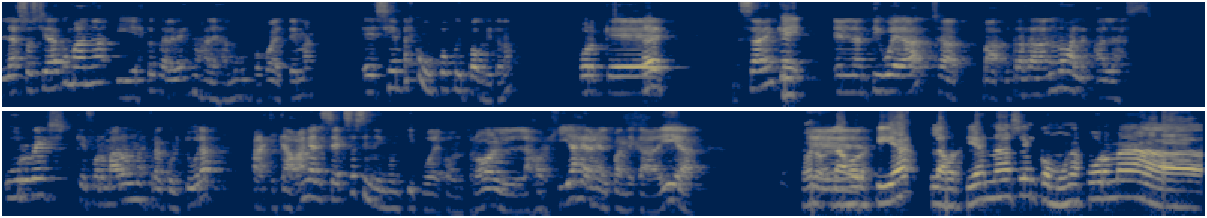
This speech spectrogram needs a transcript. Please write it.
la sociedad humana, y esto tal vez nos alejamos un poco del tema, eh, siempre es como un poco hipócrita, ¿no? Porque saben que en la antigüedad, o sea, trasladándonos a, a las urbes que formaron nuestra cultura, practicaban el sexo sin ningún tipo de control. Las orgías eran el pan de cada día. Bueno, las, orgías, las orgías nacen como una forma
